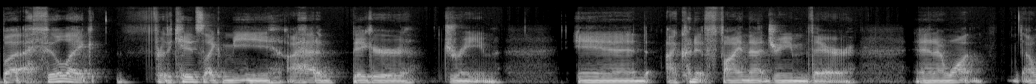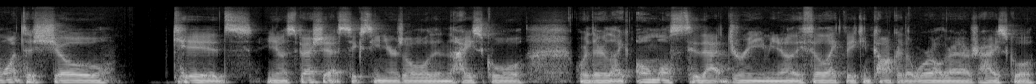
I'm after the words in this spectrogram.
But i feel like for the kids like me i had a bigger dream and i couldn't find that dream there. And i want i want to show kids, you know, especially at 16 years old in high school, where they're like almost to that dream, you know, they feel like they can conquer the world right after high school.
